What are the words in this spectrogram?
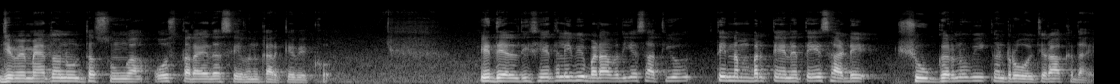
ਜਿਵੇਂ ਮੈਂ ਤੁਹਾਨੂੰ ਦੱਸੂਗਾ, ਉਸ ਤਰ੍ਹਾਂ ਇਹਦਾ ਸੇਵਨ ਕਰਕੇ ਵੇਖੋ। ਇਹ ਦਿਲ ਦੀ ਸਿਹਤ ਲਈ ਵੀ ਬੜਾ ਵਧੀਆ ਸਾਥੀਓ, ਤੇ ਨੰਬਰ 3 ਤੇ ਸਾਡੇ ਸ਼ੂਗਰ ਨੂੰ ਵੀ ਕੰਟਰੋਲ 'ਚ ਰੱਖਦਾ ਹੈ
